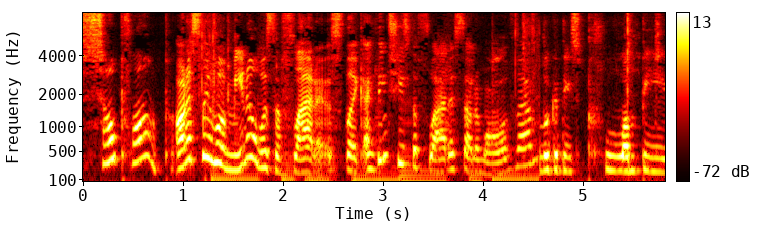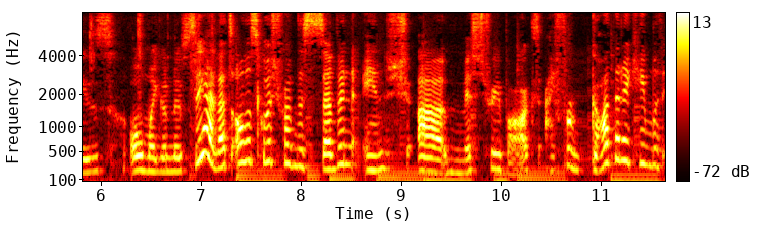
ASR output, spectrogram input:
so plump. Honestly, Wamina was the flattest. Like, I think she's the flattest out of all of them. Look at these plumpies. Oh my goodness. So yeah, that's all the squish from the 7-inch uh, mystery box. I forgot that I came with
